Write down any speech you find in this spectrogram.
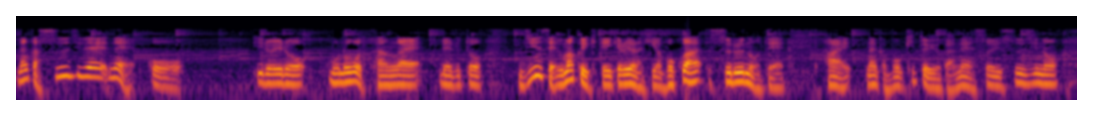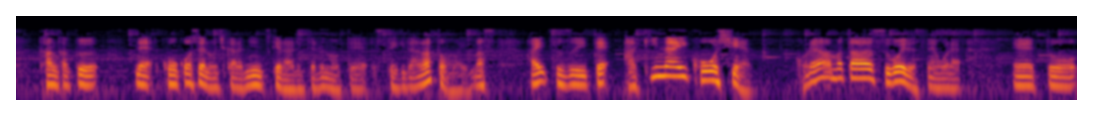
なんか数字でね、こう、いろいろ物事考えれると、人生うまく生きていけるような気が僕はするので、はい。なんか簿記というかね、そういう数字の感覚ね、高校生のうちから身につけられてるのって素敵だなと思います。はい、続いて、飽きない甲子園。これはまたすごいですね、これ。えっ、と、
